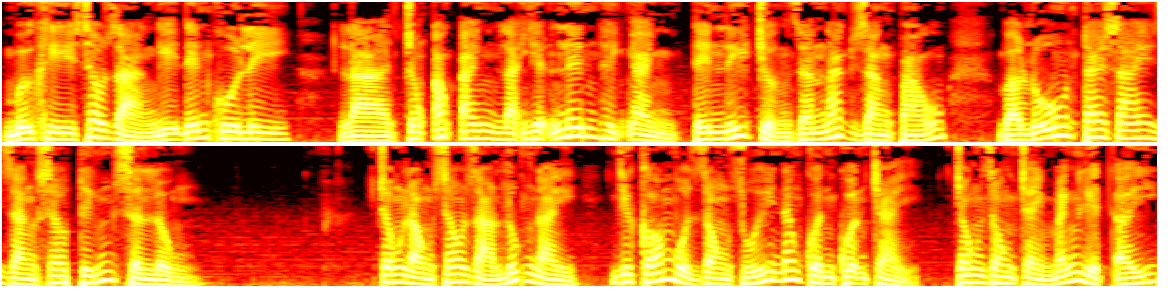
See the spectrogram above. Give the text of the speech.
Mỗi khi sao giả nghĩ đến Khua Ly Là trong óc anh lại hiện lên hình ảnh Tên lý trưởng gian nát giang báo Và lũ tay sai giang sao tính sơn lùng Trong lòng sao giả lúc này Như có một dòng suối đang quần cuộn chảy trong dòng chảy mãnh liệt ấy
